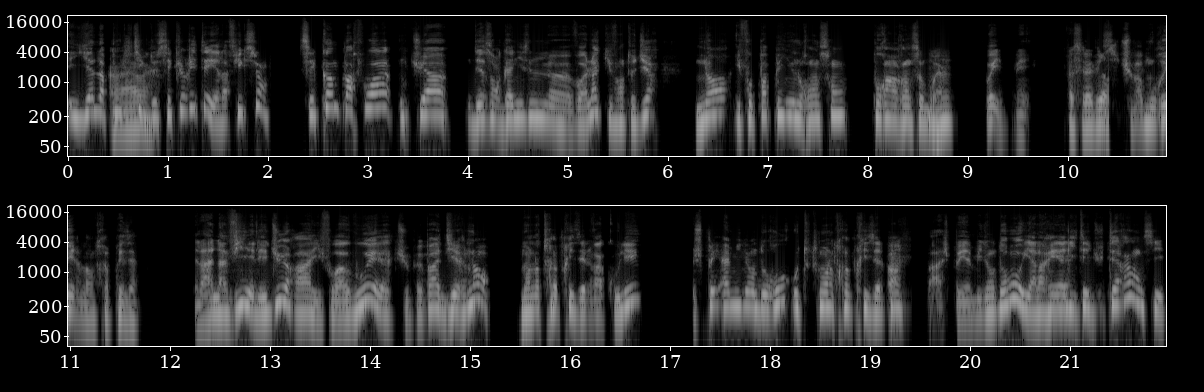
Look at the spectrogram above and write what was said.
il y a la Ah politique ouais. de sécurité, il y a la fiction. C'est comme parfois tu as des organismes, euh, voilà, qui vont te dire non, il faut pas payer une rançon pour un ransomware. Mhm. Oui, mais Facile à dire. si tu vas mourir, l'entreprise, la, la vie, elle est dure, hein, il faut avouer. Tu peux pas dire non, mon entreprise, elle va couler. Je paye un million d'euros ou toute mon entreprise, elle part. Hum. Bah, je paye un million d'euros. Il y a la réalité du terrain aussi.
